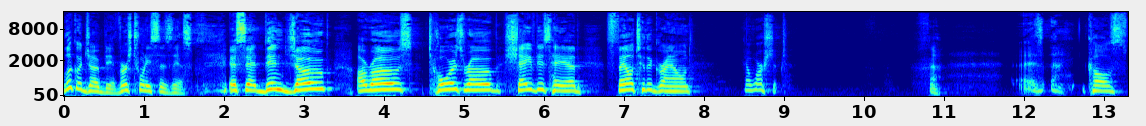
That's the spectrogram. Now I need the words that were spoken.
Look what Job did. Verse 20 says this. It said, then Job arose, tore his robe, shaved his head, fell to the ground, and worshiped. Because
